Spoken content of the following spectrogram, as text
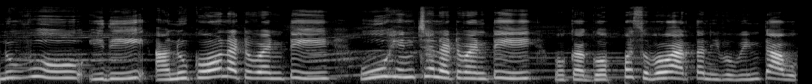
నువ్వు ఇది అనుకోనటువంటి ఊహించనటువంటి ఒక గొప్ప శుభవార్త నీవు వింటావు.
